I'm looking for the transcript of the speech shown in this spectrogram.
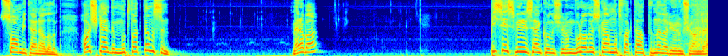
Son bir tane alalım. Hoş geldin. Mutfakta mısın? Merhaba. Bir ses verirsen konuşurum. Vural Özkan mutfakta hattından arıyorum şu anda.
